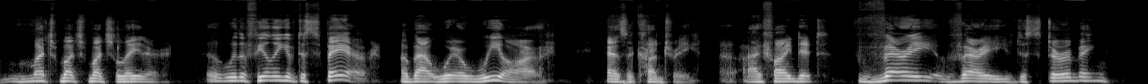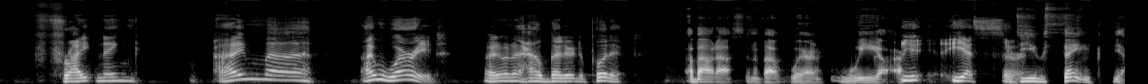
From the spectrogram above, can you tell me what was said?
hmm. much, much, much later, with a feeling of despair about where we are as a country. I find it very, very disturbing, frightening. I'm uh, I'm worried. I don't know how better to put it. About us and about where we are. Y- yes, sir. Do you think, yeah,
